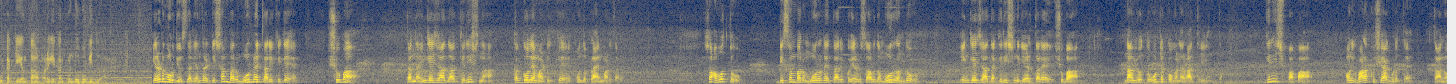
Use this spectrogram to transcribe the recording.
ಊಟಕ್ಕೆ ಅಂತ ಹೊರಗೆ ಕರ್ಕೊಂಡು ಹೋಗಿದ್ಲು. ಎರಡು ಮೂರು ದಿವಸದಲ್ಲಿ, ಅಂದರೆ ಡಿಸೆಂಬರ್ ಮೂರನೇ ತಾರೀಕಿಗೆ ಶುಭಾ ತನ್ನ ಎಂಗೇಜ್ ಆದ ಗಿರೀಶ್ನ ಕಗ್ಗೊಲೆ ಮಾಡಲಿಕ್ಕೆ ಒಂದು ಪ್ಲ್ಯಾನ್ ಮಾಡ್ತಾಳೆ. ಸೊ, ಅವತ್ತು ಡಿಸೆಂಬರ್ ಮೂರನೇ ತಾರೀಕು ಎರಡು ಸಾವಿರದ ಮೂರರಂದು ಎಂಗೇಜ್ ಆದ ಗಿರೀಶನಿಗೆ ಹೇಳ್ತಾರೆ, ಶುಭ ನಾವು ಇವತ್ತು ಊಟಕ್ಕೆ ಹೋಗೋಣ ರಾತ್ರಿ ಅಂತ. ಗಿರೀಶ್ ಪಾಪ ಅವನಿಗೆ ಭಾಳ ಖುಷಿ ಆಗಿಬಿಡುತ್ತೆ. ತಾನು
